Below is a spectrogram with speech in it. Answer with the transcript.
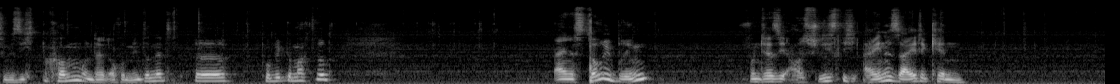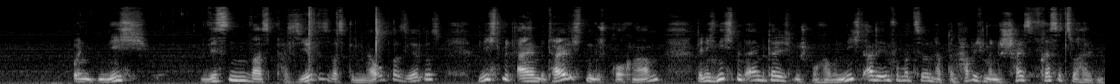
zu Gesicht bekommen und halt auch im Internet äh, publik gemacht wird, eine Story bringen, von der sie ausschließlich eine Seite kennen. Und nicht wissen, was passiert ist, was genau passiert ist, nicht mit allen Beteiligten gesprochen haben. Wenn ich nicht mit allen Beteiligten gesprochen habe und nicht alle Informationen habe, dann habe ich meine scheiß Fresse zu halten.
